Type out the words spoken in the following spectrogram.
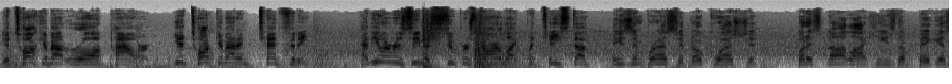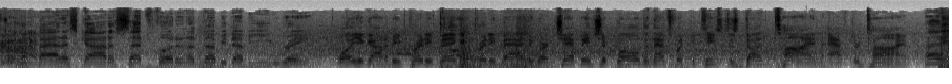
You talk about raw power. You talk about intensity. Have you ever seen a superstar like Batista? He's impressive, no question. But it's not like he's the biggest or the ah. baddest guy to set foot in a WWE ring. Well, you got to be pretty big and pretty bad to wear championship gold, and that's what Batista's done time after time. Hey,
